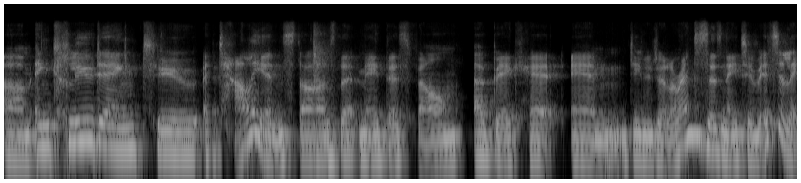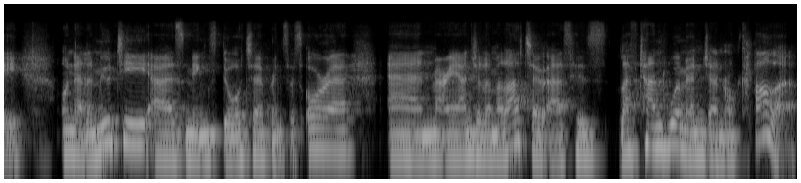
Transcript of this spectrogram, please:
um, including two Italian stars that made this film a big hit in Dino De Laurentiis's native Italy. Ornella Muti as Ming's daughter, Princess Aura, and Mariangela Melato as his left hand woman, General Kala.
